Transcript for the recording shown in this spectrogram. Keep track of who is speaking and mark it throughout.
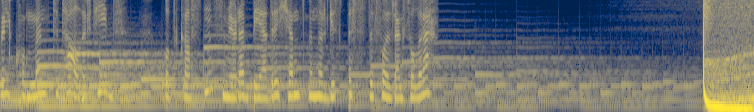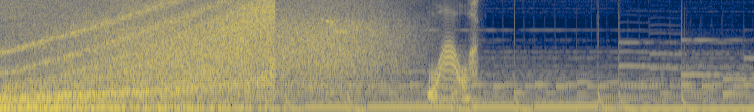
Speaker 1: Velkommen til Talertid, podkasten som gjør deg bedre kjent med Norges beste foredragsholdere.
Speaker 2: Wow.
